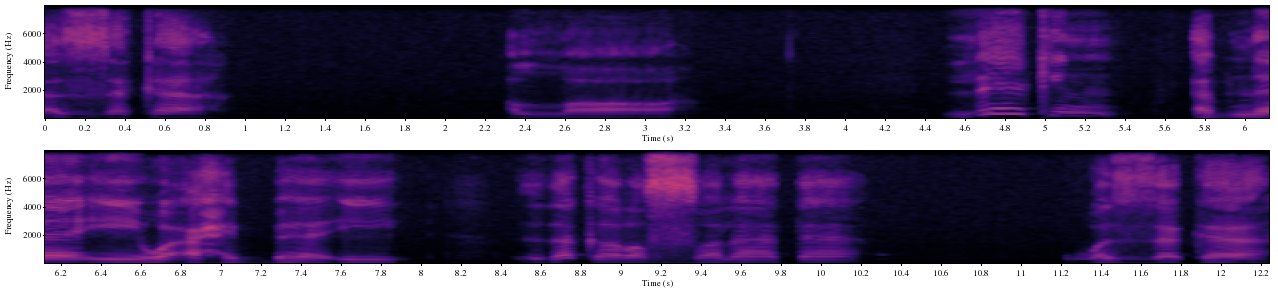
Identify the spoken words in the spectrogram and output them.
الزكاة. الله. لكن أبنائي وأحبائي ذكر الصلاة والزكاة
